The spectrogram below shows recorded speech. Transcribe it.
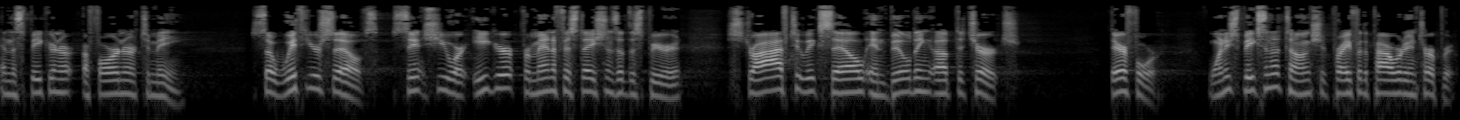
and the speaker a foreigner to me. So with yourselves, since you are eager for manifestations of the Spirit, strive to excel in building up the church. Therefore, one who speaks in a tongue should pray for the power to interpret.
